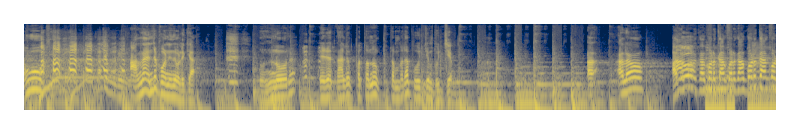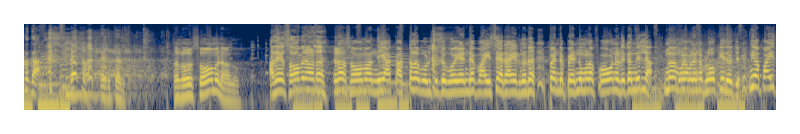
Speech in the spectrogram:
ഓ. അന്നാ എന്റെ ഫോണിൽ നിന്ന് വിളിക്കാം. തൊണ്ണൂറ് എഴുപത്തിനാല് മുപ്പത്തൊന്ന് മുപ്പത്തൊമ്പത് പൂജ്യം പൂജ്യം. ആ, ഹലോ? ആ, ഹലോ. കൊടുക്കാം കൊടുക്കാം കൊടുക്കാം കൊടുക്കാം കൊടുക്കാം. എടുത്തെടുത്തു ഹലോ സോമനാണോ? അതെ സോമനാണ്. എടാ സോമ നീ ആ കട്ടള പൊളിച്ചിട്ട് പോയി. എന്റെ പൈസ തരായിരുന്നത് ഇപ്പൊ എന്റെ പെണ്ണുങ്ങളെ ഫോൺ എടുക്കുന്നില്ല. ഇന്നലെ നമ്മളെ എന്നെ ബ്ലോക്ക് ചെയ്ത് വെച്ച്. നീ ആ പൈസ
